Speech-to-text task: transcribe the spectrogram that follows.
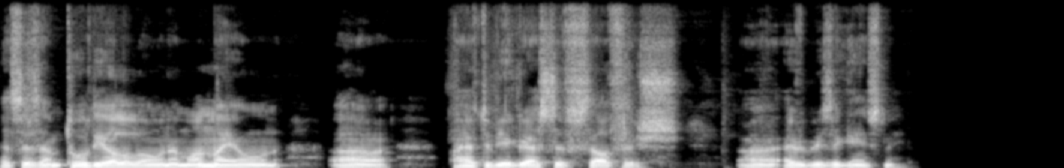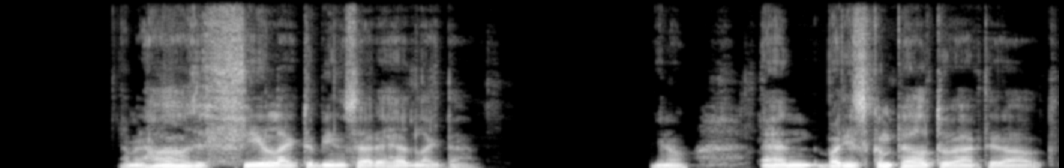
that says, I'm totally all alone, I'm on my own, uh, I have to be aggressive, selfish, uh, everybody's against me. I mean, how does it feel like to be inside a head like that? You know, and but he's compelled to act it out.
